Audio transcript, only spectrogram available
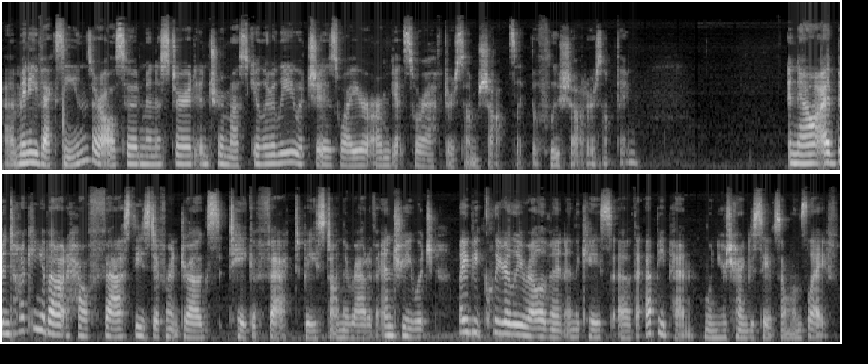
Uh, many vaccines are also administered intramuscularly, which is why your arm gets sore after some shots, like the flu shot or something. And now I've been talking about how fast these different drugs take effect based on the route of entry, which might be clearly relevant in the case of the EpiPen when you're trying to save someone's life.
